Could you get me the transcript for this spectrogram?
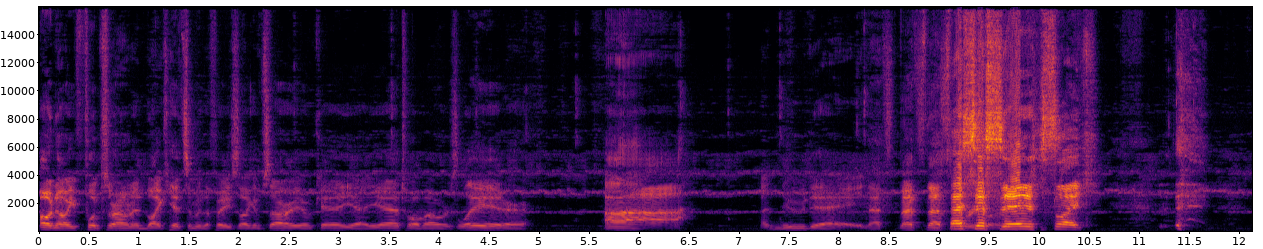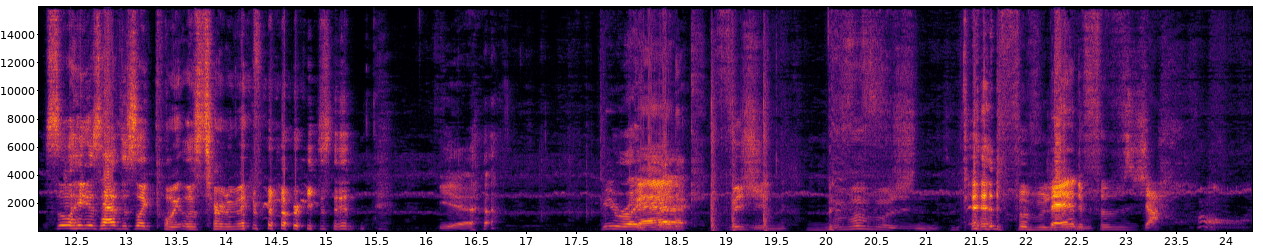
Oh no, he flips around and like hits him in the face. Like, I'm sorry. Okay, yeah, yeah. Twelve hours later. Ah, a new day. That's that's that's. That's just it. It's like. So they just have this like pointless tournament for no reason. Yeah. Be right Bad back. vision. vision. Bad for Bad f-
